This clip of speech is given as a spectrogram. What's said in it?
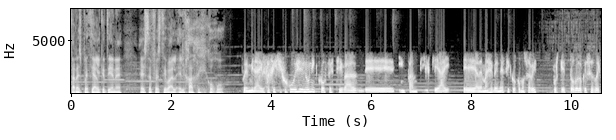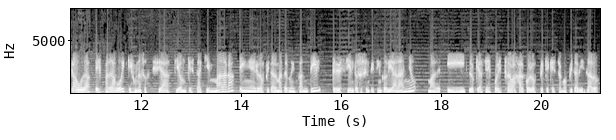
tan especial que tiene este festival, el Jajejijoju. Pues mira, el Jajejijoju es el único festival de infantil que hay eh, además es benéfico, como sabéis, porque todo lo que se recauda es para Boy, que es una asociación que está aquí en Málaga, en el Hospital Materno Infantil, 365 días al año, ¿vale? Y lo que hace es pues trabajar con los peques que están hospitalizados.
